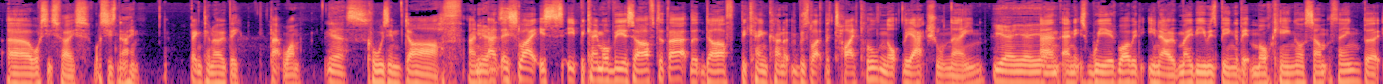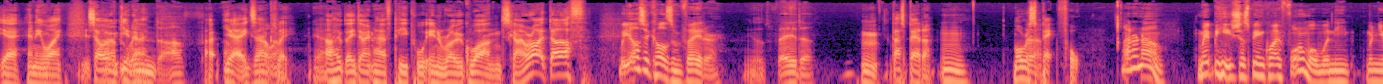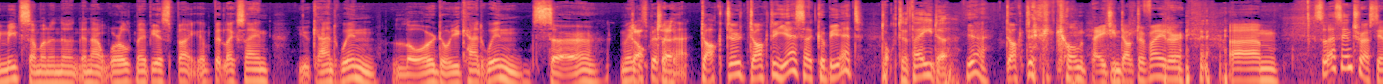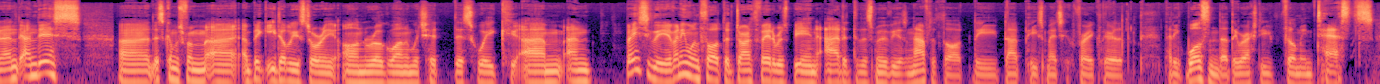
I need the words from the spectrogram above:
uh, what's his face? What's his name? Ben Kenobi. That one Yes. calls him Darth, and Yes. it's like it's, it became obvious after that that Darth became kind of it was like the title, not the actual name. Yeah, yeah, yeah. And and it's weird. Why would you know? Maybe he was being a bit mocking or something. But yeah. Anyway, It's so you know. Darth. uh, yeah, exactly. Yeah. I hope they don't have people in Rogue One just going, "All right, Darth." But he also calls him Vader. He goes, Vader. Hmm, that's better. Mm. More Yeah. respectful. I don't know. Maybe he's just being quite formal when you when you meet someone in the, in that world. Maybe it's like, a bit like saying you can't win, Lord, or you can't win, Sir. Maybe it's a bit like Doctor. that. Doctor, Doctor. Yes, that could be it. Doctor Vader. Yeah, Doctor Colin paging Doctor Vader. um, so that's interesting, and and this uh, this comes from uh, a big EW story on Rogue One, which hit this week, um, and. Basically, if anyone thought that Darth Vader was being added to this movie as an afterthought, the that piece makes it very clear that, that he wasn't. That they were actually filming tests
